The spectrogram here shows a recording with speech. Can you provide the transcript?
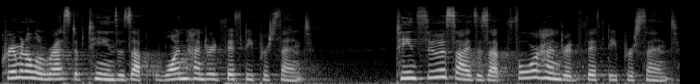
Criminal arrest of teens is up 150 percent. Teen suicides is up 450%.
